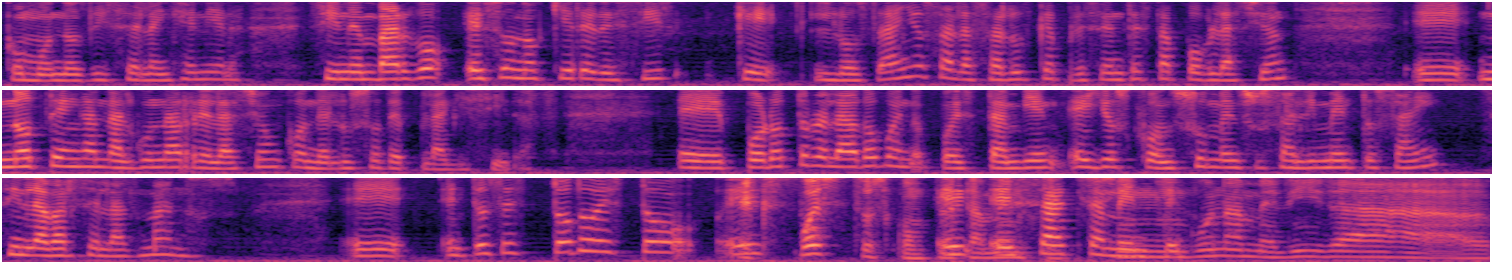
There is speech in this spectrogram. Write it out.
como nos dice la ingeniera. Sin embargo, eso no quiere decir que los daños a la salud que presenta esta población eh, no tengan alguna relación con el uso de plaguicidas. Eh, por otro lado, bueno, pues también ellos consumen sus alimentos ahí sin lavarse las manos. Eh, entonces, todo esto es... Expuestos completamente. exactamente. Sin ninguna medida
